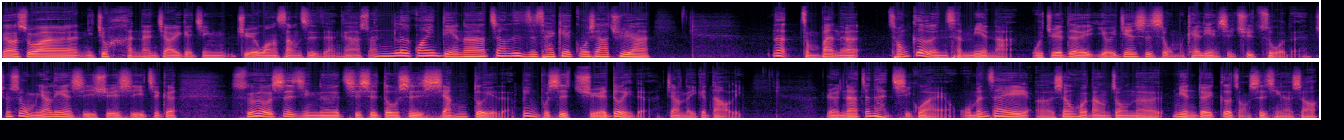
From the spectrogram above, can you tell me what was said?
比方说啊，你就很难叫一个已经绝望丧志的人跟他说：“你乐观一点啊，这样日子才可以过下去啊。”那怎么办呢？从个人层面啊，我觉得有一件事是我们可以练习去做的，就是我们要练习学习这个所有事情呢，其实都是相对的，并不是绝对的这样的一个道理。人呢，真的很奇怪哦，我们在呃生活当中呢，面对各种事情的时候。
